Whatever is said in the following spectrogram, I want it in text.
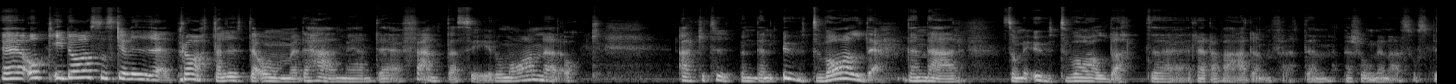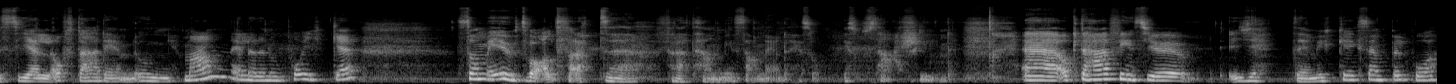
Eh, och idag så ska vi prata lite om det här med eh, fantasyromaner och arketypen den utvalde. Den där som är utvald att eh, rädda världen för att den personen är så speciell. Ofta är det en ung man eller en ung pojke som är utvald för att, för att han minsann är, är, så, är så särskild. och det här finns ju jättemycket exempel på.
